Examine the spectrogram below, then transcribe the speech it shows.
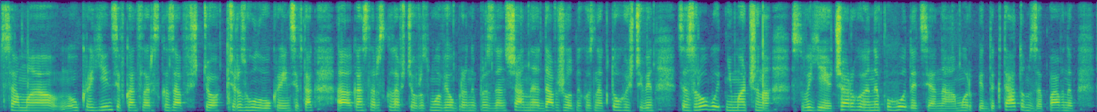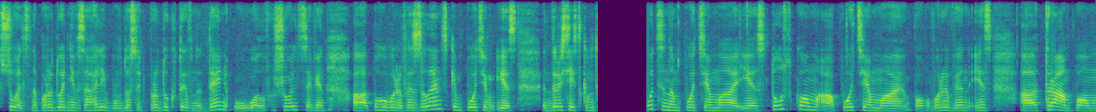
саме українців, канцлер сказав, що через голову українців, так канцлер сказав, що в розмові обраний президент США не дав жодних ознак того, що він це зробить. Німеччина своєю чергою не погодиться на мир під диктатом. Запевнив Шольц. Напередодні взагалі був досить продуктивний день у Олафа Шольца. Він поговорив із Зеленським, потім із російським Путіним, потім е, із Туском, а потім е, поговорив він із е, Трампом.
